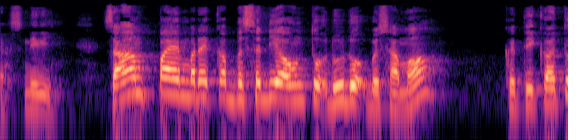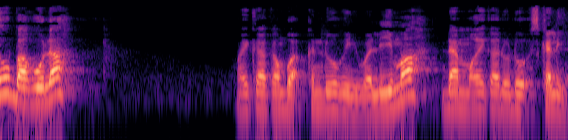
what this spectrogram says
dia sendiri. Sampai mereka bersedia untuk duduk bersama, ketika tu barulah mereka akan buat kenduri, walimah dan mereka duduk sekali.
